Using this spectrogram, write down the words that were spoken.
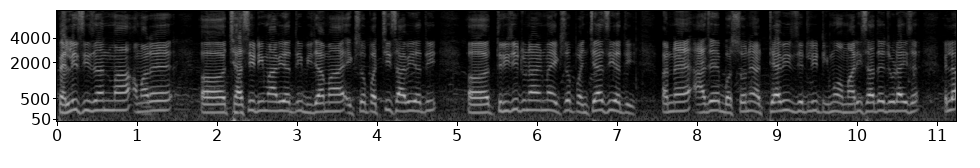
પહેલી સિઝનમાં અમારે છ્યાસી ટીમ આવી હતી, બીજામાં એકસો પચીસ આવી હતી ત્રીજી ટુર્નામેન્ટમાં એકસો પંચ્યાસી હતી અને આજે બસો ને અઠ્યાવીસ જેટલી ટીમો અમારી સાથે જોડાઈ છે. એટલે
